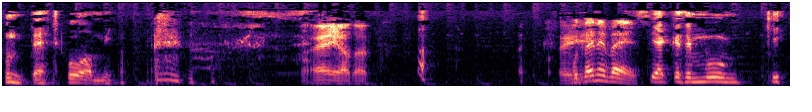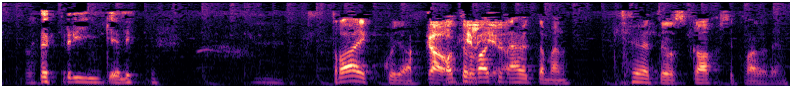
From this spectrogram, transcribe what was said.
tunteet huomioon. No, ei ota. Mut anyways, Tiedätkö se munkki? Rinkeli. traikkuja. Ootteko kaikki nähnyt tämän Turtles 2 trailerin?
